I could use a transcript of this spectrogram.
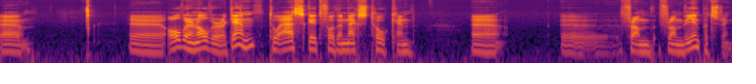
uh, uh over and over again to ask it for the next token uh, uh, from, from the input string.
